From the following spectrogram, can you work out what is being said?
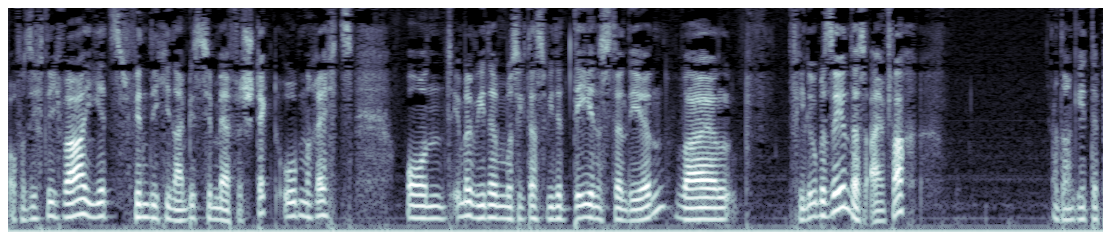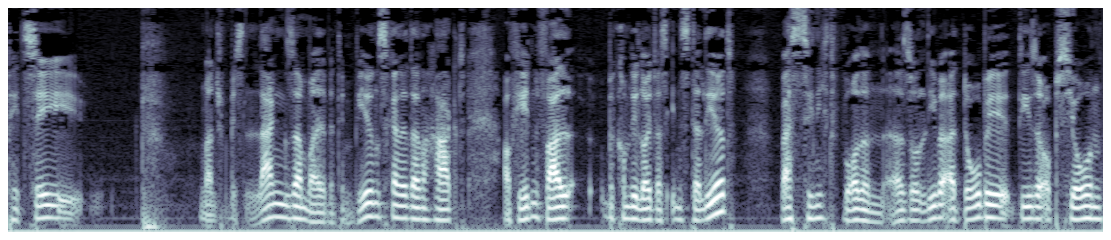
offensichtlich war. Jetzt finde ich ihn ein bisschen mehr versteckt oben rechts und immer wieder muss ich das wieder deinstallieren, weil viele übersehen das einfach. Und dann geht der PC manchmal ein bisschen langsam, weil mit dem Virenscanner dann hakt. Auf jeden Fall bekommen die Leute was installiert, was sie nicht wollen. Also lieber Adobe, diese Option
